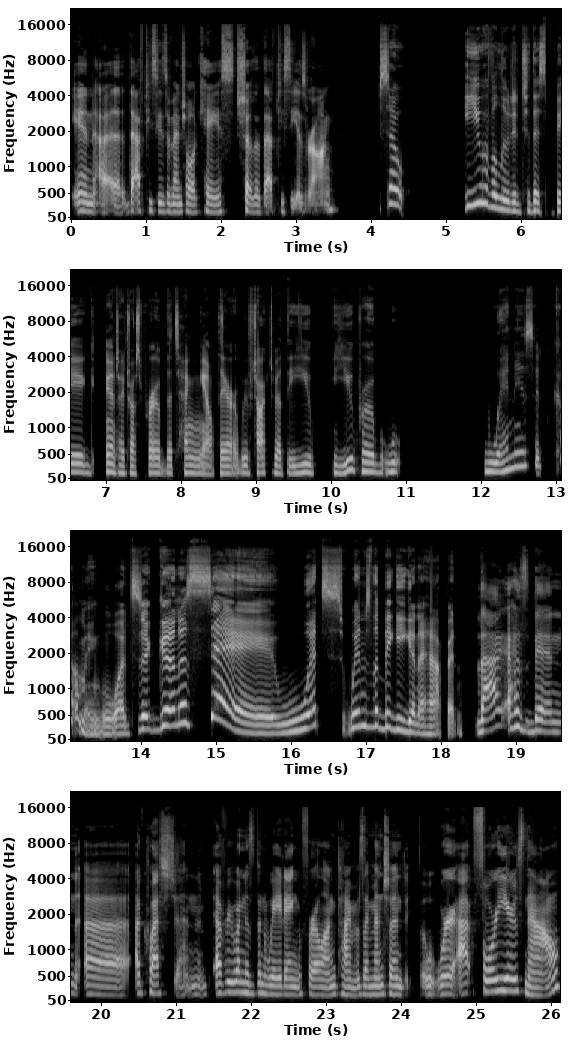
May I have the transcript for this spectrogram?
in uh, the FTC's eventual case show that the FTC is wrong. So you have alluded to this big antitrust probe that's hanging out there. We've talked about the EU, EU probe. When is it coming? What's it gonna say? What's when's the biggie gonna happen? That has been uh, a question. Everyone has been waiting for a long time. As I mentioned, we're at four years now.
